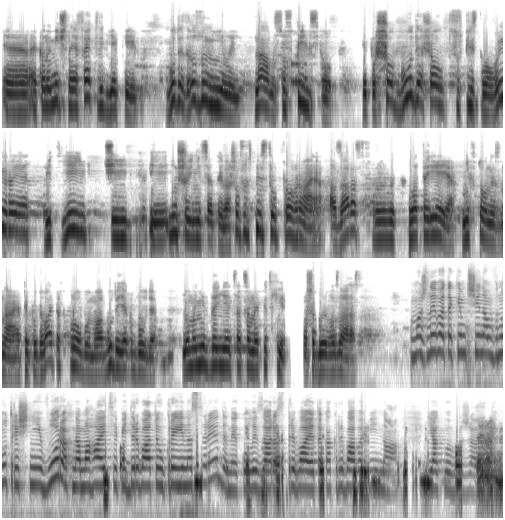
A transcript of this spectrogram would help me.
Е, економічний ефект від яких буде зрозумілий нам, суспільству. Типу, що буде, що суспільство виграє від тієї чи е, іншої ініціативи, а що суспільство програє. А зараз е, лотерея, ніхто не знає. Типу, давайте спробуємо, а буде як буде. Ну мені здається, це не підхід, особливо зараз. Можливо, таким чином внутрішній ворог намагається підірвати Україну зсередини, коли зараз триває така кривава війна. Як ви вважаєте?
